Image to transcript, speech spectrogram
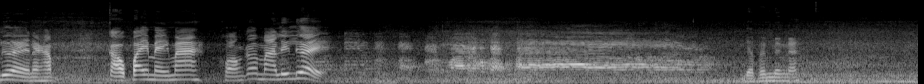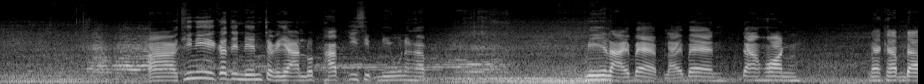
เรื่อยๆนะครับ เก่าไปใหม่มาของก็มาเรื่อยๆ เดี๋ยวแป๊บนึงนะที่นี่ก็จะเน้นจักรยานรถพับ 20 นิ้วนะครับ มีหลายแบบหลายแบรนด์ดาฮอนนะครับ ดา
